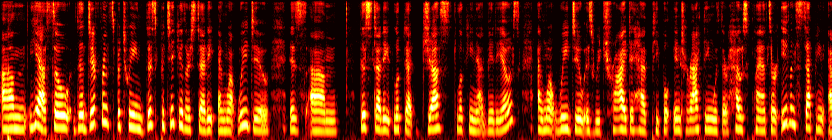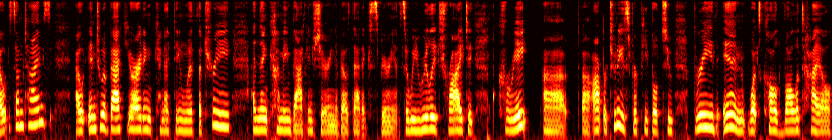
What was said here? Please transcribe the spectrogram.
Um, yeah, so the difference between this particular study and what we do is um, this study looked at just looking at videos, and what we do is we try to have people interacting with their house plants or even stepping out sometimes, out into a backyard and connecting with a tree, and then coming back and sharing about that experience. So we really try to create uh, uh, opportunities for people to breathe in what's called volatile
